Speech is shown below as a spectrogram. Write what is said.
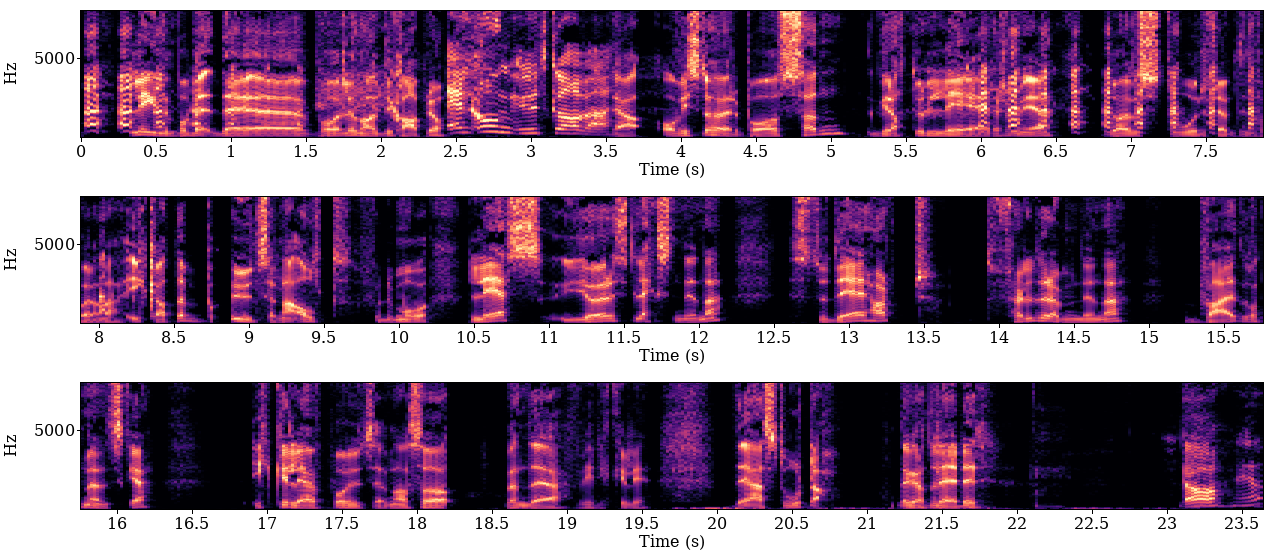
min ligner på, det, på Leonardo DiCaprio. En ung utgave. Ja, og hvis du hører på sønn, gratulerer så mye. Du har en stor fremtid foran deg. Ikke at det utseendet er alt, for du må lese, gjør leksene dine, studer hardt, følg drømmene dine, vær et godt menneske. Ikke lev på utseendet, altså. Men det virkelig Det er stort, da. Det gratulerer. Ja. Ja.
